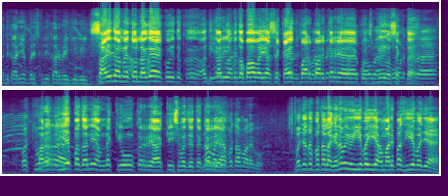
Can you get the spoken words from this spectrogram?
अधिकारियों पर इसलिए कार्रवाई की गई। शायद हमें तो लगा है कोई अधिकारियों का दबाव है या शिकायत बार बार कर रहा है कुछ भी हो सकता है। और क्यों कर रहा है? ये पता नहीं हमने क्यों कर रहा है किस वजह से कर वजह रहा पता हमारे को। वजह तो पता लगे ना भाई ये भाई ये हमारे पास ये वजह है।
